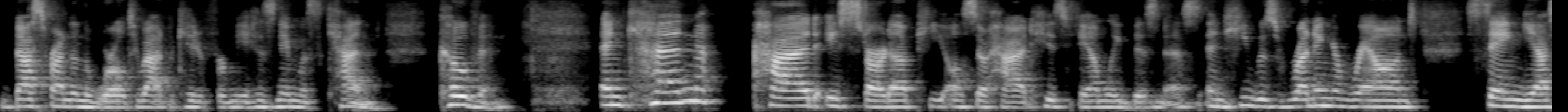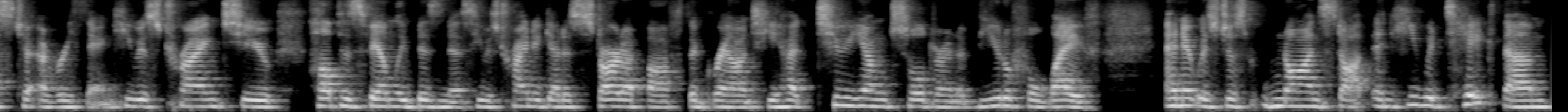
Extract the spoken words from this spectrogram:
best friend in the world who advocated for me, his name was Ken Coven. And Ken had a startup. He also had his family business, and he was running around saying yes to everything. He was trying to help his family business. He was trying to get his startup off the ground. He had two young children, a beautiful wife, and it was just nonstop. And he would take them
